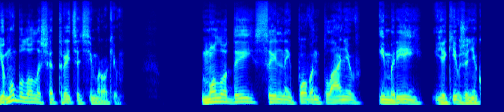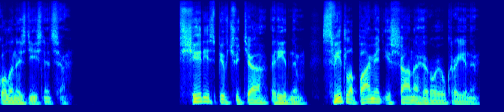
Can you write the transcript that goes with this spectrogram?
Йому було лише 37 років. Молодий, сильний, повен планів і мрій, які вже ніколи не здійсняться. Щирі співчуття рідним, світла пам'ять і шана Герою України.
